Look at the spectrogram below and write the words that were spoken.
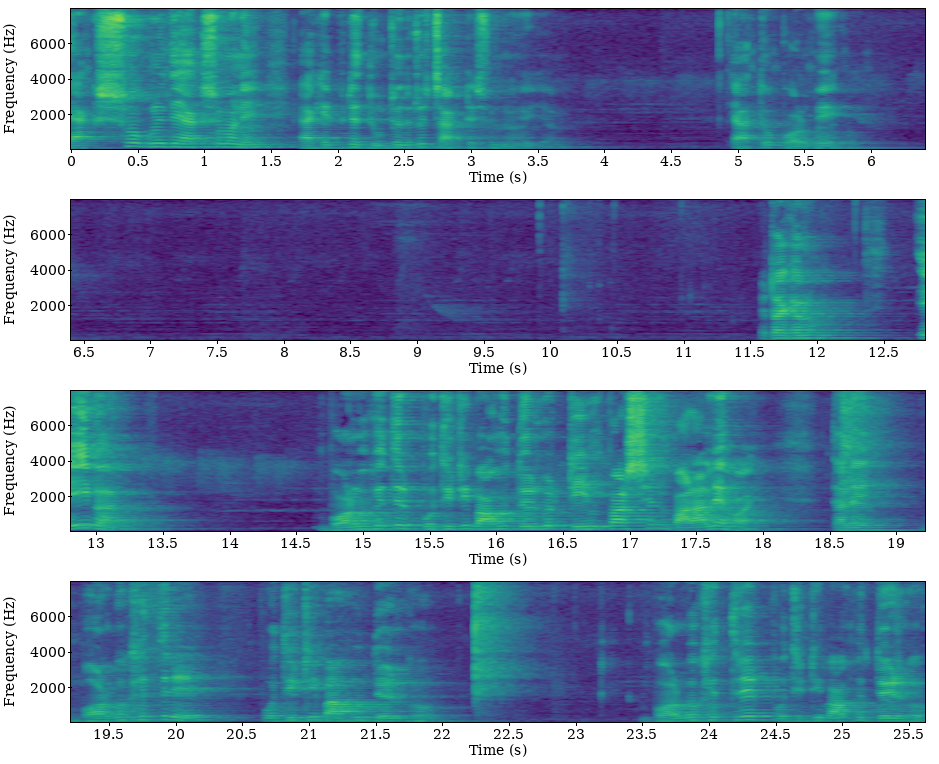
একশো গুণিত একশো মানে একের পিঠে দুটো দুটো, চারটে শূন্য হয়ে যাবে। এত বর্গ একক। এটা গেল এইবার বর্গক্ষেত্রের প্রতিটি বাহুর দৈর্ঘ্য টেন পার্সেন্ট বাড়ালে হয়, তাহলে বর্গক্ষেত্রের প্রতিটি বাহুর দৈর্ঘ্য, বর্গক্ষেত্রের প্রতিটি বাহুর দৈর্ঘ্য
